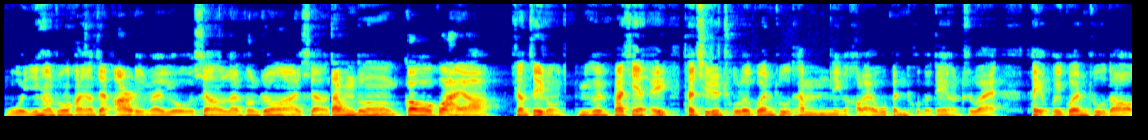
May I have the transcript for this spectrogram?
我印象中好像在二里面有像蓝风筝啊，像大红灯高高挂呀，像这种，你会发现，哎，他其实除了关注他们那个好莱坞本土的电影之外，他也会关注到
